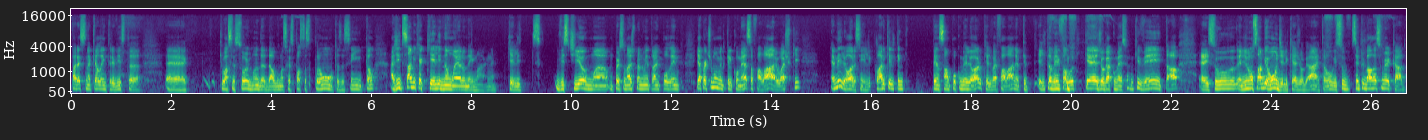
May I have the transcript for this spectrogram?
parece naquela entrevista é, que o assessor manda dar algumas respostas prontas, assim. Então, a gente sabe que aquele não era o Neymar, né? Que ele vestia uma, um personagem para não entrar em polêmica. E a partir do momento que ele começa a falar, eu acho que é melhor, assim. Ele, claro que ele tem que pensar um pouco melhor o que ele vai falar, né? Porque ele também falou que quer jogar com o Messi ano que vem e tal. É isso, a gente não sabe onde ele quer jogar, então isso sempre balança o mercado.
